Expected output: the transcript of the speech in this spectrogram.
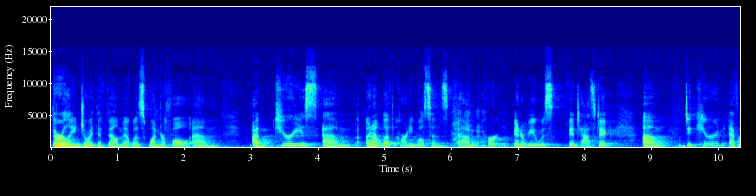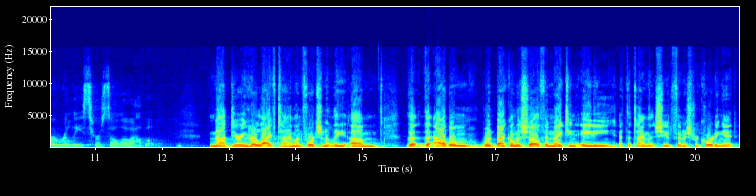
thoroughly enjoyed the film. It was wonderful. Um, I'm curious, um, and I loved Carnie Wilson's. Um, her interview was fantastic. Um, did Karen ever release her solo album? Not during her lifetime, unfortunately. Um, the, the album went back on the shelf in 1980 at the time that she had finished recording it.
